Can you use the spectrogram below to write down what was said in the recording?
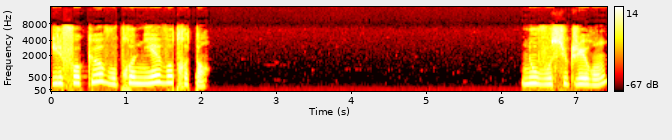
Il faut que vous preniez votre temps. Nous vous suggérons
